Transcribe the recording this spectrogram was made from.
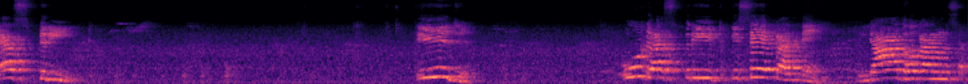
एस्प्रीट इज़ उड एस्प्रीट किसे कहते हैं? याद होगा answer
